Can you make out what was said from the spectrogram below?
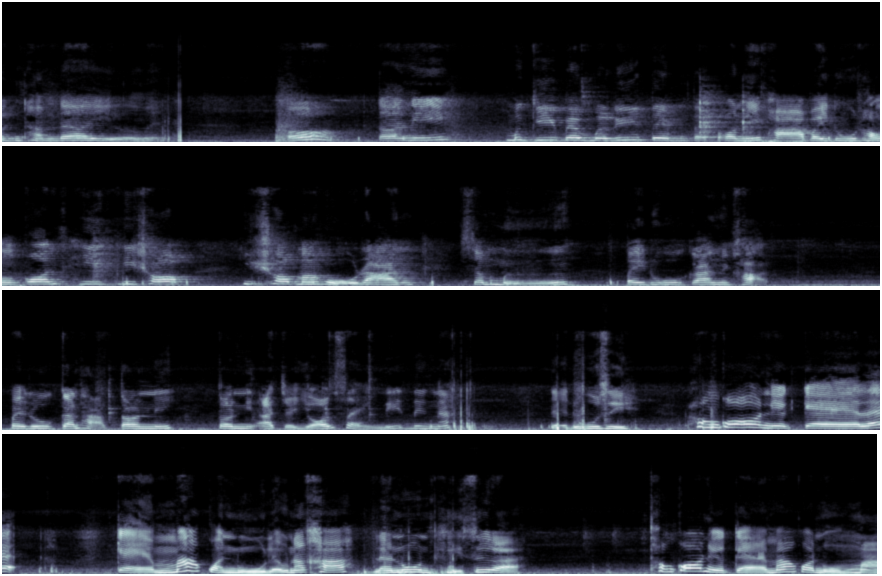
ังทำได้อยู่เลยเออตอนนี้เมื่อกี้เบมเบอรี่เต็ม แต่ตอนนี้พาไปดูท้องก้อนที่ที่ชอบที่ชอบมาโหรานเสมอ ไปดูกันค่ะ ไปดูกันหาตอนนี้ ตอนนี้อาจจะย้อนแสงนิดนึงนะ แต่ดูสิท้องก้อนเนี่ยแก่และ แก่มากกว่าหนูแล้วนะคะ และนู่นผีเสื้อ ทองก้อนเนี่ยแก่มากกว่าหนูหมา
